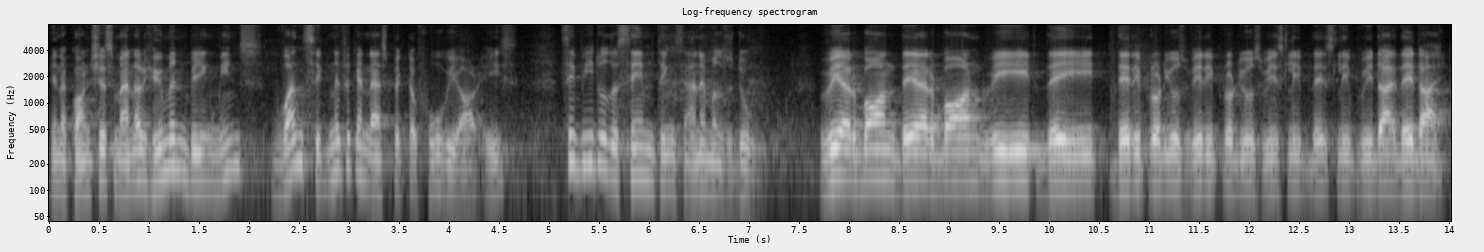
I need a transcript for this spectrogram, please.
In a conscious manner, human being means one significant aspect of who we are is, see, we do the same things animals do. We are born, they are born, we eat, they eat, they reproduce, we reproduce, we sleep, they sleep, we die, they die.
